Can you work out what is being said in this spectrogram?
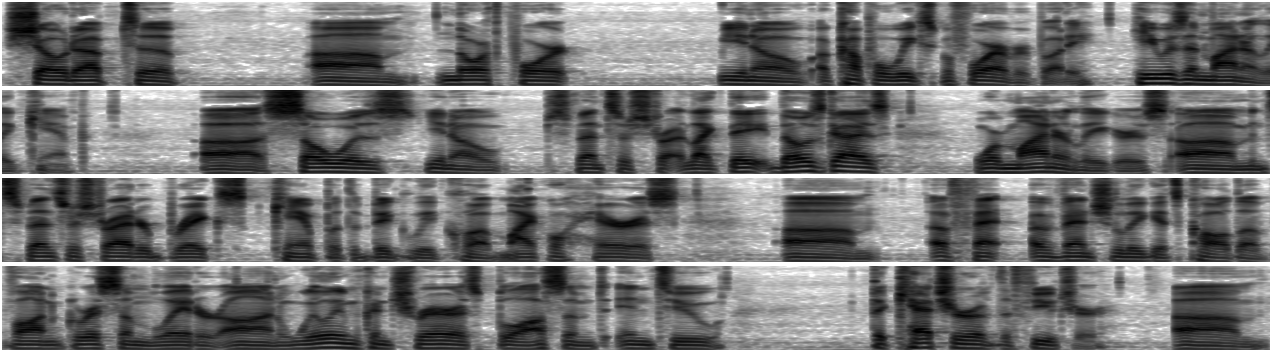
showed up to um, North Port you know, a couple weeks before everybody. He was in minor league camp. Uh, so was you know Spencer Strider. Like they, those guys were minor leaguers. Um, and Spencer Strider breaks camp with the big league club. Michael Harris um, eventually gets called up. Vaughn Grissom later on. William Contreras blossomed into the catcher of the future. Um,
